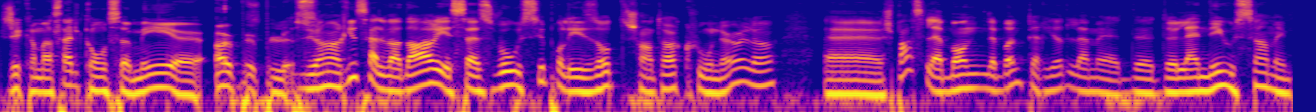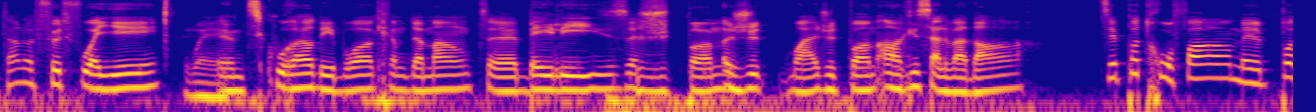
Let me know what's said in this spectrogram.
j'ai commencé à le consommer euh, un peu plus. Du Henri Salvador, et ça se vaut aussi pour les autres chanteurs crooners. Là. Euh, je pense que c'est la bonne, la bonne période de, la- de- de l'année aussi en même temps. Là. Feu de foyer, Ouais. un petit coureur des bois, crème de menthe, euh, Baileys, Jus de pomme. jus, de- ouais, jus de pomme, Henri Salvador. Tu sais, pas trop fort, mais pas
